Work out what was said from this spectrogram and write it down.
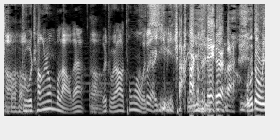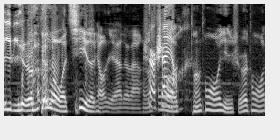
啊，主长生不老的。啊我主要通过我喝点气薏米茶没事吧？红豆一比是吧？通过我气的调节，对吧？可能吃点山药通过可能通过我饮食，通过我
